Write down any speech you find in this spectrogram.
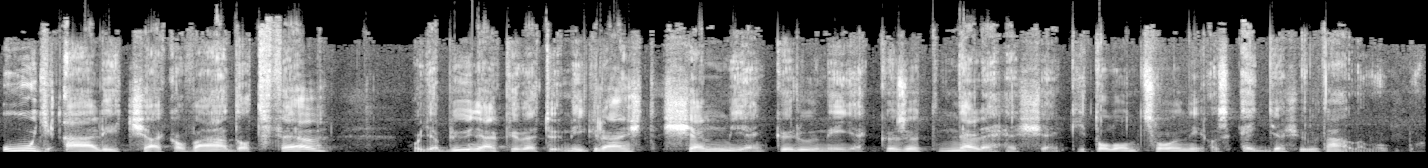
úgy állítsák a vádat fel, hogy a bűnelkövető migránst semmilyen körülmények között ne lehessen kitoloncolni az Egyesült Államokból.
